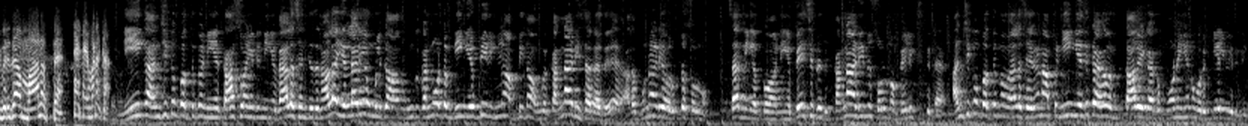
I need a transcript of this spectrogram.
இவருதான் மானஸ்தன் வணக்கம். நீங்க அஞ்சுக்கும் பத்துக்கும் நீங்க காசு வாங்கிட்டு நீங்க வேலை செஞ்சதுனால எல்லாரையும் உங்களுக்கு உங்க கண்ணோட்டம் நீங்க எப்படி இருக்கீங்களோ அப்படிதான் உங்க கண்ணாடி சார் அது. அதை முன்னாடி அவர்கிட்ட சொல்லணும். சார் நீங்க இப்போ நீங்க பேசிட்டு கண்ணாடின்னு சொல்லணும் ஃபெலிக்ஸ் கிட்ட அஞ்சுக்கும் பத்துக்கும் வேலை செய்யறேன்னா அப்ப நீங்க எதுக்காக வந்து தாவைக்காக போனீங்கன்னு ஒரு கேள்வி இருக்கு.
